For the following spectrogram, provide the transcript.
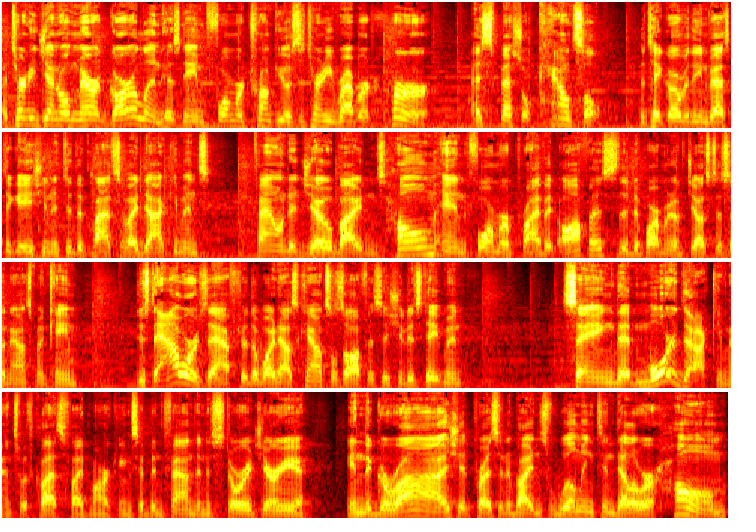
Attorney General Merrick Garland has named former Trump U.S. Attorney Robert Hur as special counsel to take over the investigation into the classified documents found at Joe Biden's home and former private office. The Department of Justice announcement came just hours after the White House counsel's office issued a statement saying that more documents with classified markings have been found in a storage area in the garage at President Biden's Wilmington, Delaware home,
